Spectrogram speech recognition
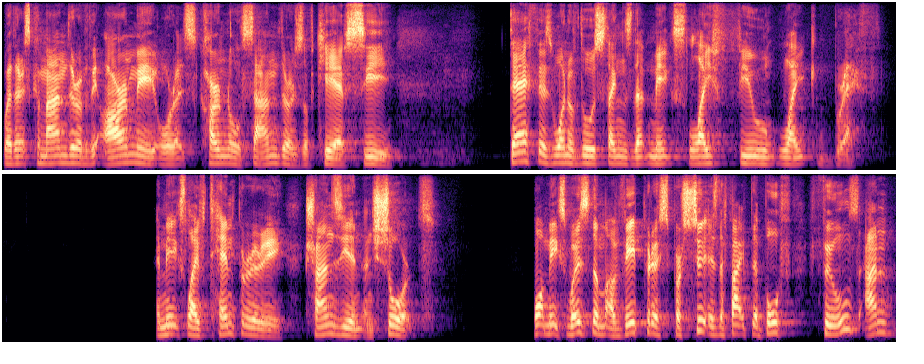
whether it's commander of the army or it's Colonel Sanders of KFC. Death is one of those things that makes life feel like breath. It makes life temporary, transient, and short. What makes wisdom a vaporous pursuit is the fact that both fools and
